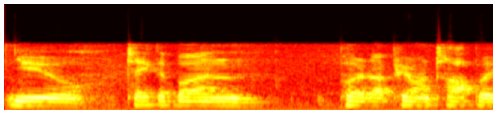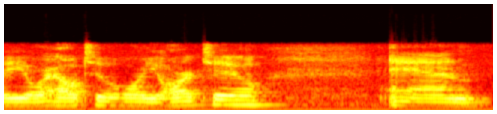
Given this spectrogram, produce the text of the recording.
you take the button, put it up here on top of your L2 or your R2, and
